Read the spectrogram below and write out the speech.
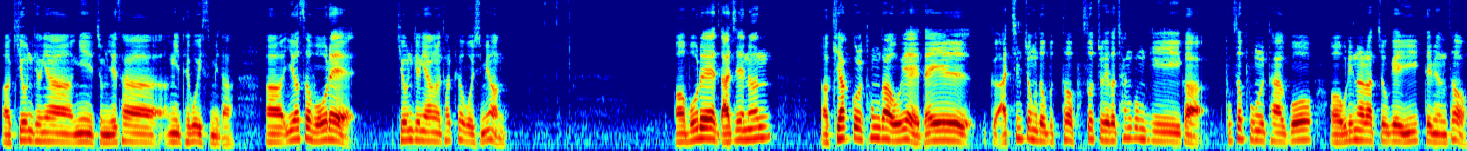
어, 기온 경향이 좀 예상이 되고 있습니다. 어, 이어서 모레 기온 경향을 살펴보시면 어, 모레 낮에는 어, 기압골 통과 후에 내일 그 아침 정도부터 북서쪽에서 찬 공기가 북서풍을 타고 어, 우리나라 쪽에 유입되면서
